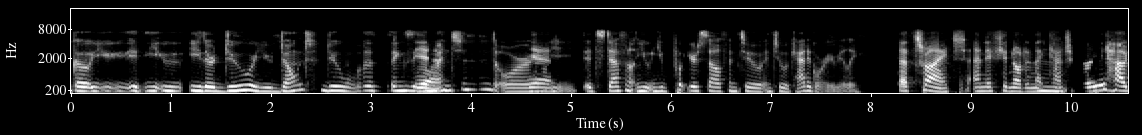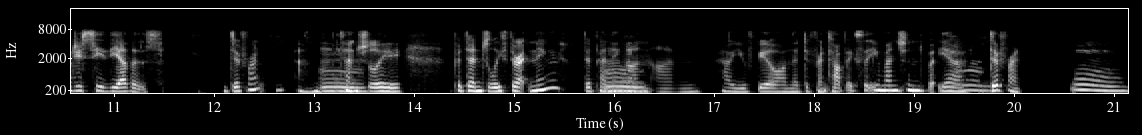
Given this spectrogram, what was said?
go you, you either do or you don't do the things that yeah. you mentioned or yeah. you, it's definitely you, you put yourself into into a category really that's right and if you're not in that mm. category how do you see the others different mm. potentially potentially threatening depending mm. on on how you feel on the different topics that you mentioned but yeah mm. different mm.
